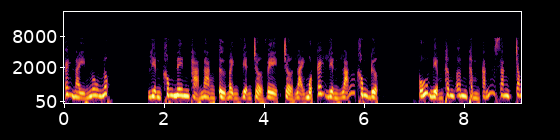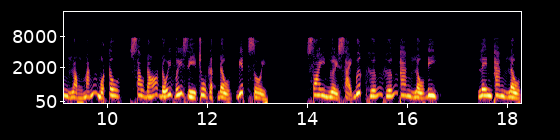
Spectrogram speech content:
Cái này ngu ngốc. Liền không nên thả nàng từ bệnh viện trở về, trở lại một cách liền lãng không được. Cố niệm thâm âm thầm cắn răng trong lòng mắng một câu, sau đó đối với dì Chu gật đầu, biết rồi. Xoay người xài bước hướng hướng thang lầu đi. Lên thang lầu,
